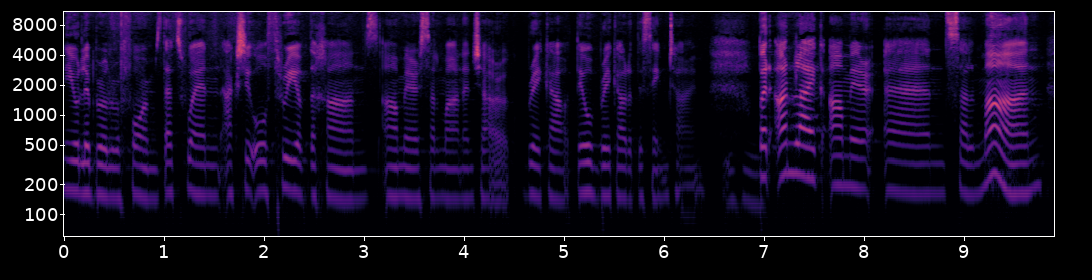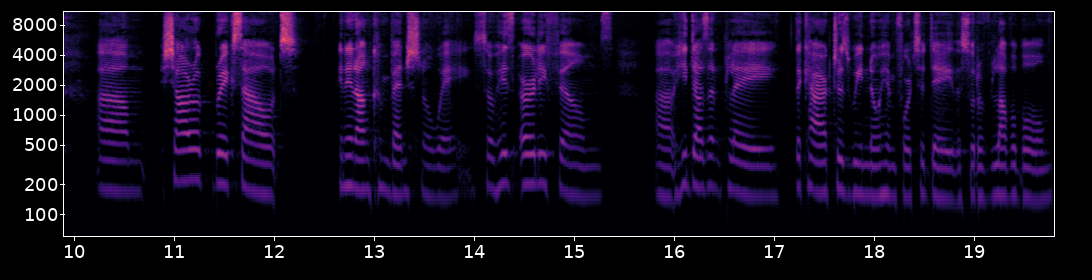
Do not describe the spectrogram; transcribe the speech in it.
neoliberal reforms. That's when actually all three of the Khans, Aamir, Salman, and Shah Rukh, break out. They all break out at the same time. But unlike Aamir and Salman, um, Shah Rukh breaks out in an unconventional way. So his early films, uh, he doesn't play the characters we know him for today, the sort of lovable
